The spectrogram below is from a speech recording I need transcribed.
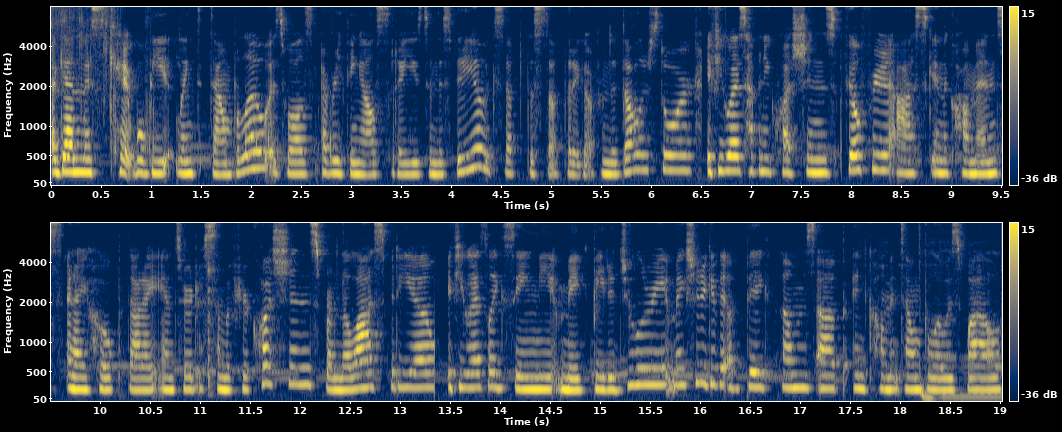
Again, this kit will be linked down below as well as everything else that I used in this video except the stuff that I got from the dollar store. If you guys have any questions, feel free to ask in the comments and I hope that I answered some of your questions from the last video. If you guys like seeing me make beaded jewelry, make sure to give it a big thumbs up and comment down below as well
